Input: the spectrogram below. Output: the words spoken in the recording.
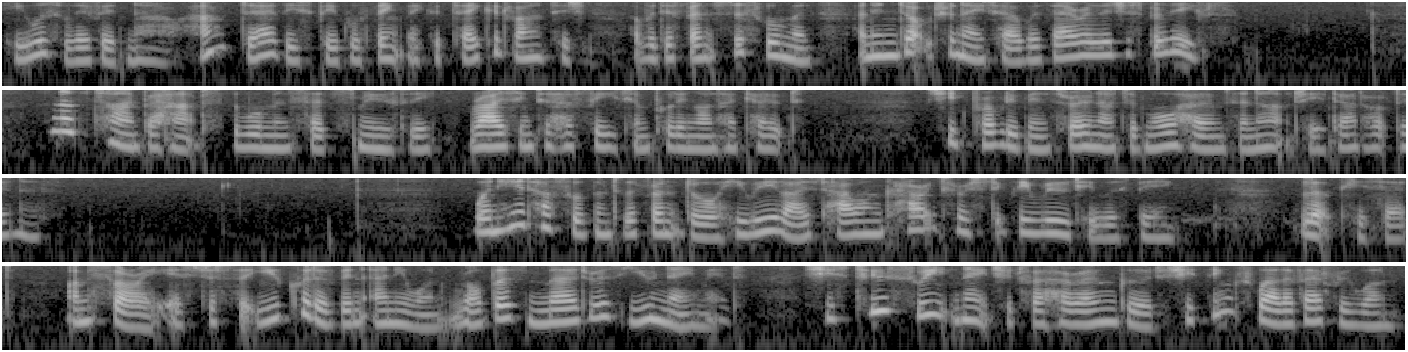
He was livid now. How dare these people think they could take advantage of a defenceless woman and indoctrinate her with their religious beliefs? Another time, perhaps, the woman said smoothly, rising to her feet and pulling on her coat. She'd probably been thrown out of more homes than Archie had had hot dinners. When he had hustled them to the front door, he realized how uncharacteristically rude he was being. Look, he said, I'm sorry, it's just that you could have been anyone robbers, murderers, you name it. She's too sweet natured for her own good. She thinks well of everyone.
